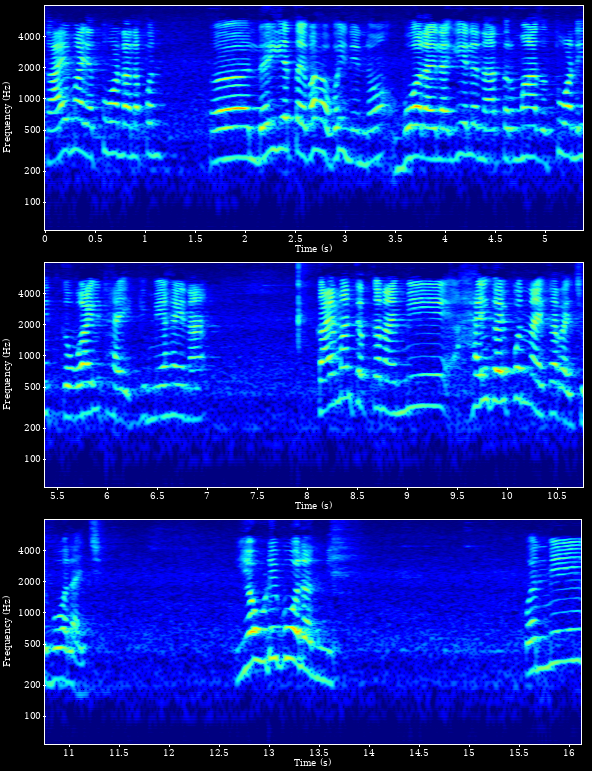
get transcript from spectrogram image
काय माझ्या तोंडाला पण लय येत आहे भाऊ बहिणीनं. बोलायला गेलं ना तर माझं तोंड इतकं वाईट आहे की मी आहे ना काय म्हणतात का नाही मी हाय गाय पण नाही करायची बोलायची. एवढी बोलन मी. पण मी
